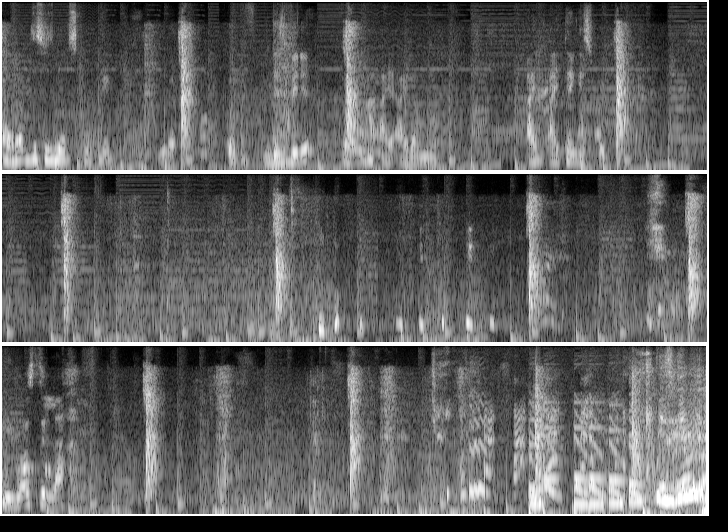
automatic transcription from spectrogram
I hope this is not scripted. This video? I, I don't know. I, I think it's scripted. he wants to laugh. He's giving you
